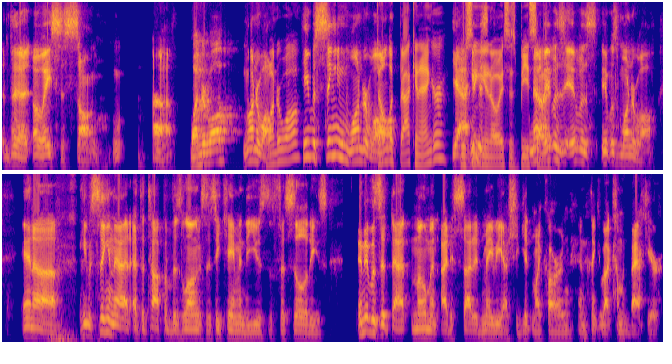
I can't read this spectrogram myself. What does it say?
the Oasis song. Uh, Wonderwall. Wonderwall. Wonderwall. He was singing Wonderwall. Don't look back in anger. Yeah, He's he singing was- an Oasis B side. No, it was it was it was Wonderwall, and uh, he was singing that at the top of his lungs as he came in to use the facilities. And it was at that moment I decided maybe I should get in my car and, and think about coming back here.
